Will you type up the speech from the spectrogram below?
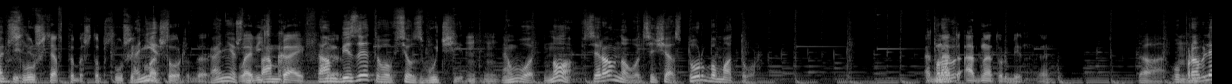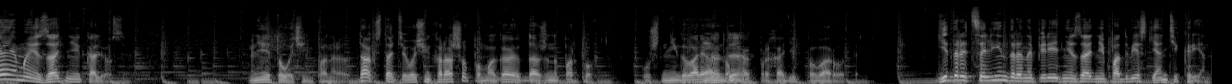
автомобилях. слушать, авто... чтобы слушать Конечно, мотор, да. конечно, Ловить там- кайф. Там да. без этого все звучит. Мгм. Вот. Но все равно вот сейчас турбомотор. Одна, Прав- одна турбина, да? Да. Управляемые задние колеса. Мне это очень понравилось. Да, кстати, очень хорошо помогают даже на парковке. Уж не говоря Ну о том, да. как проходить повороты. Гидроцилиндры на передней и задней подвеске антикрены.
